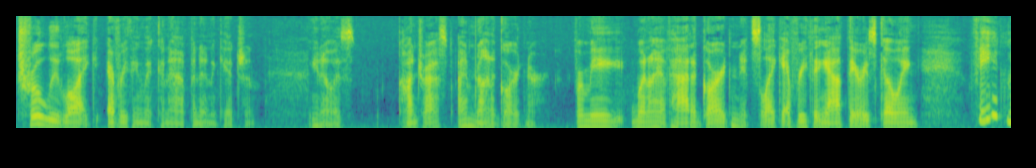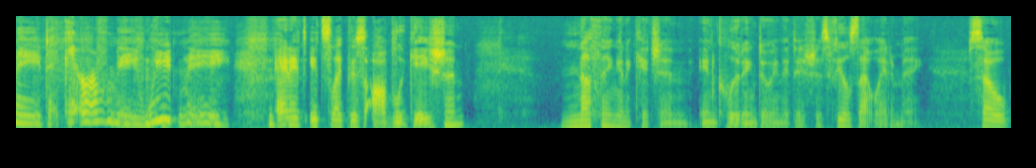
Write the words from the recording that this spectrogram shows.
truly like everything that can happen in a kitchen. You know, as contrast, I'm not a gardener. For me, when I have had a garden, it's like everything out there is going, feed me, take care of me, weed me. and it, it's like this obligation. nothing in a kitchen, including doing the dishes, feels that way to me. So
